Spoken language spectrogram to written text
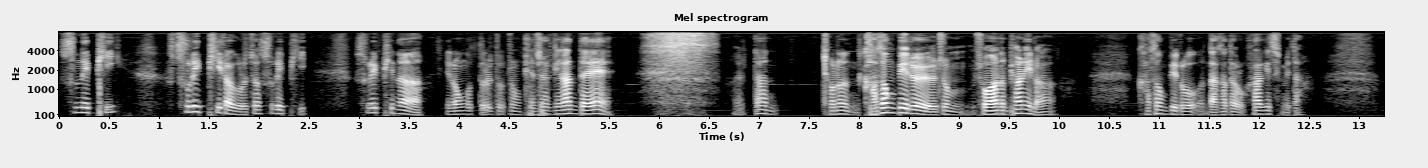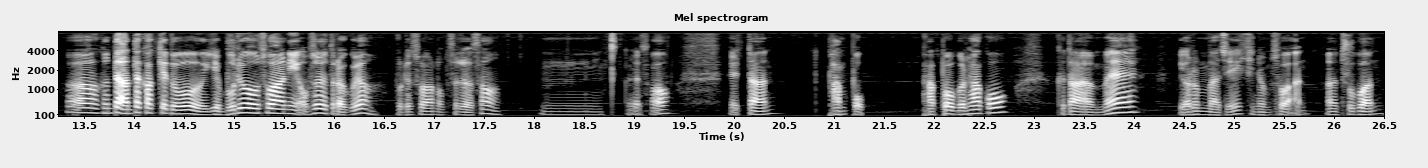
수리피? 수리피라 그러죠? 수리피. 수리피나 이런 것들도 좀 괜찮긴 한데 일단 저는 가성비를 좀 좋아하는 편이라 가성비로 나가도록 하겠습니다. 어, 근데 안타깝게도 이게 무료 소환이 없어졌더라고요. 무료 소환 없어져서 음, 그래서 일단 반법 반법을 하고 그 다음에 여름맞이 기념 소환 어, 두번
